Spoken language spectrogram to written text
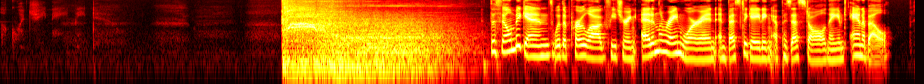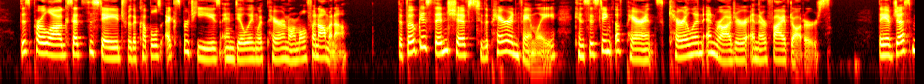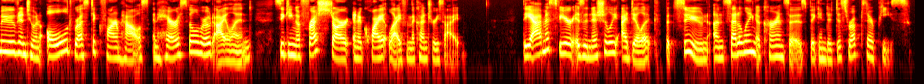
Look what she made me do. The film begins with a prologue featuring Ed and Lorraine Warren investigating a possessed doll named Annabelle. This prologue sets the stage for the couple's expertise in dealing with paranormal phenomena. The focus then shifts to the Perron family, consisting of parents Carolyn and Roger and their five daughters. They have just moved into an old rustic farmhouse in Harrisville, Rhode Island, seeking a fresh start and a quiet life in the countryside. The atmosphere is initially idyllic, but soon unsettling occurrences begin to disrupt their peace.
